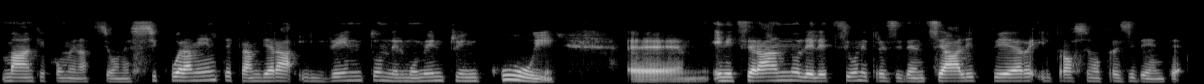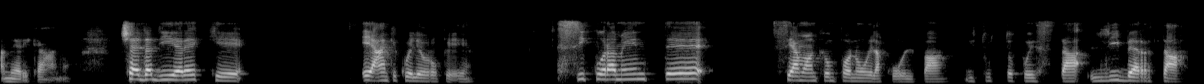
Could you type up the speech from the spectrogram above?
ma anche come nazione. Sicuramente cambierà il vento nel momento in cui eh, inizieranno le elezioni presidenziali per il prossimo presidente americano. C'è da dire che, e anche quelle europee, sicuramente siamo anche un po' noi la colpa di tutta questa libertà,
